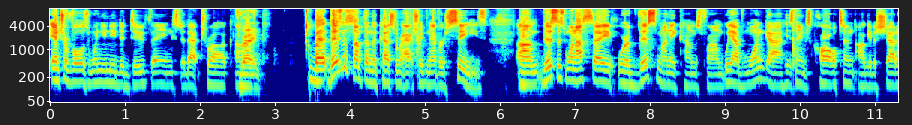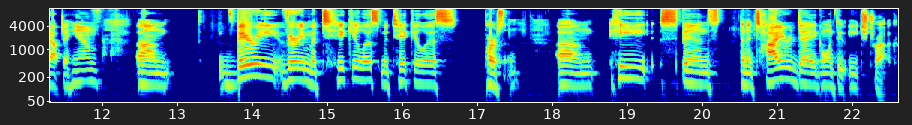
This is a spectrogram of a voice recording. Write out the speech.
intervals when you need to do things to that truck. Um, Right. But this is something the customer actually never sees. Um, this is when I say where this money comes from. We have one guy, his name is Carlton. I'll give a shout out to him. Um, very, very meticulous, meticulous person. Um, he spends an entire day going through each truck.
